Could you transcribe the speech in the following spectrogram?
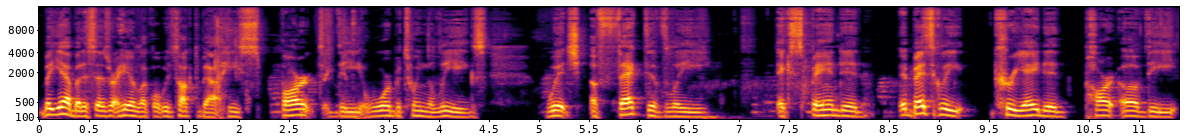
but yeah, but it says right here, like what we talked about, he sparked the war between the leagues, which effectively expanded. It basically created part of the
